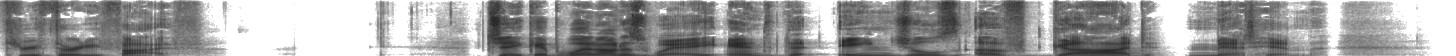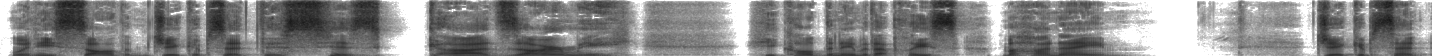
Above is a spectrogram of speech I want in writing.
through 35. Jacob went on his way, and the angels of God met him. When he saw them, Jacob said, This is God's army. He called the name of that place Mahanaim. Jacob sent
